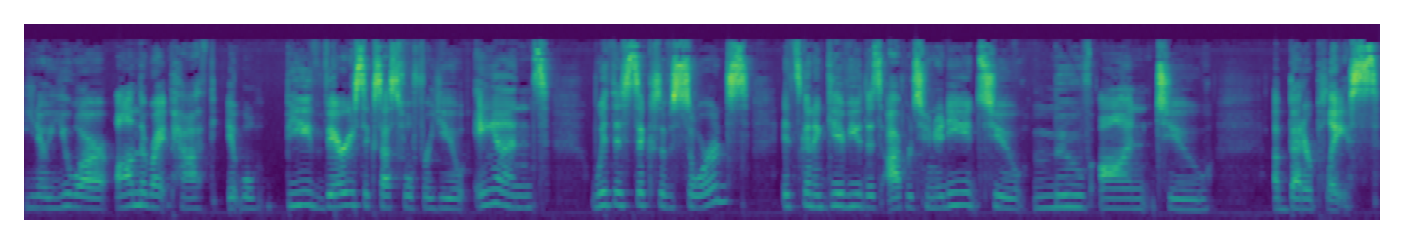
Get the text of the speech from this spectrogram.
you know you are on the right path it will be very successful for you and with the six of swords it's going to give you this opportunity to move on to a better place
